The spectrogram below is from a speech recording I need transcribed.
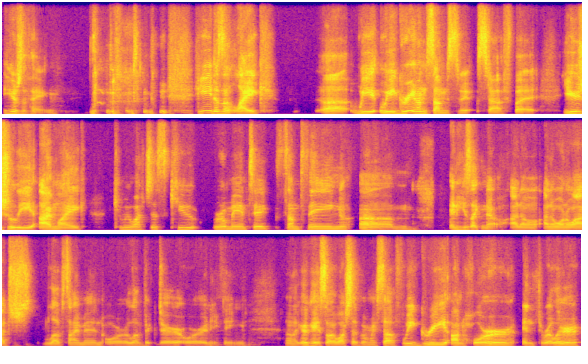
Here's the thing, he doesn't like. Uh, we we agree on some st- stuff, but usually I'm like, can we watch this cute romantic something? Um, and he's like, no, I don't. I don't want to watch Love Simon or Love Victor or anything. And I'm like, okay, so I watched that by myself. We agree on horror and thriller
